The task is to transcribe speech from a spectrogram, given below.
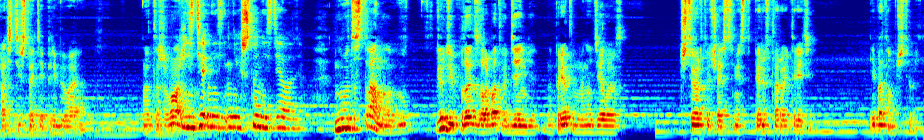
Прости, что я тебя перебиваю. Но это же важно. Не сде- ни- Ничто не сделали. Ну, это странно. Люди пытаются зарабатывать деньги, но при этом они делают четвертую часть вместо первой, второй, третьей. И потом четвертую.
